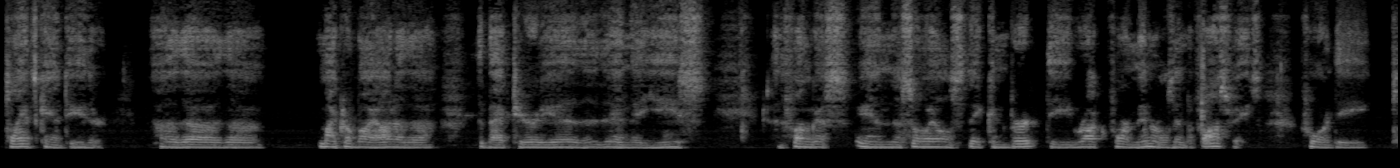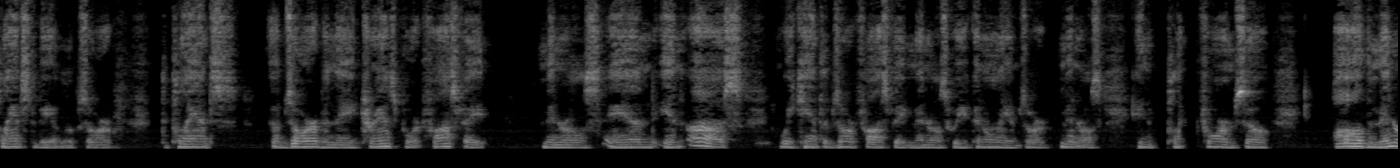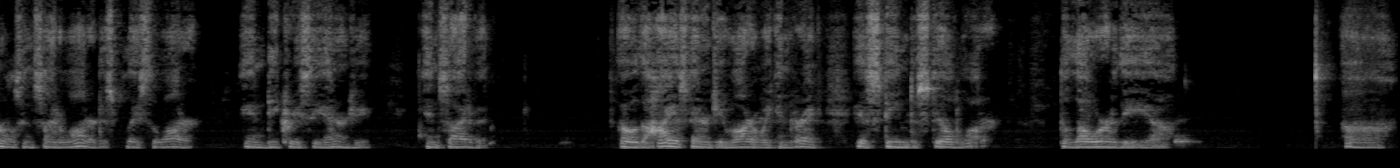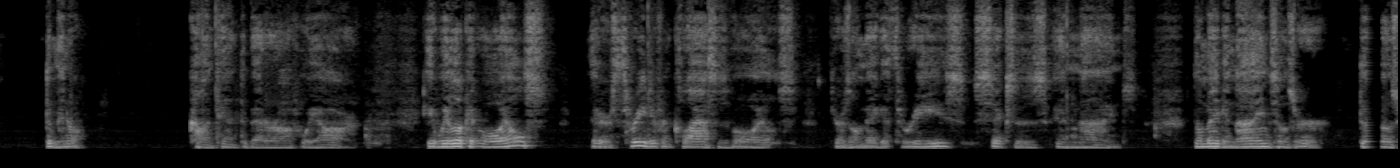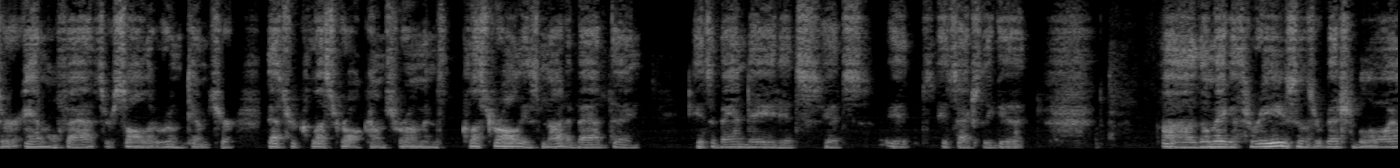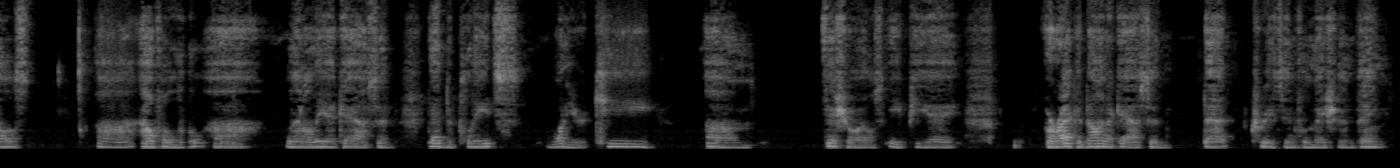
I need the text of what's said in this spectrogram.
Plants can't either uh, the the microbiota, the the bacteria, the, and the yeast, and fungus in the soils. They convert the rock form minerals into phosphates for the plants to be able to absorb. The plants absorb and they transport phosphate minerals, and in us, we can't absorb phosphate minerals. We can only absorb minerals in plant form. So all the minerals inside of water displace the water and decrease the energy inside of it. Oh, the highest energy water we can drink is steam distilled water. The lower the uh, uh, the mineral content, the better off we are. If we look at oils, there's three different classes of oils. There's omega threes, sixes, and nines. The omega nines, those are those are animal fats or solid room temperature. That's where cholesterol comes from, and cholesterol is not a bad thing. It's a band aid. It's it's it's it's actually good. Uh, the omega threes, those are vegetable oils. Uh, alpha uh, linoleic acid that depletes one of your key um, fish oils, EPA. Arachidonic acid that creates inflammation and pain.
